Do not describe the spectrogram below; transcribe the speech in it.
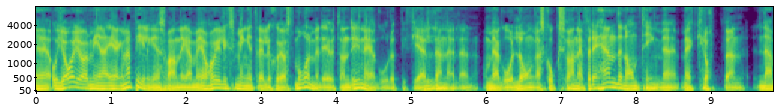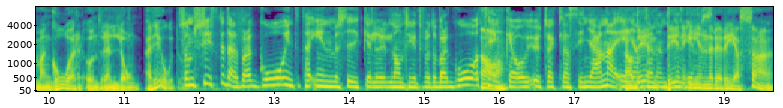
Eh, och jag gör mina egna pilgrimsvandringar men jag har ju liksom inget religiöst mål med det utan det är när jag går upp i fjällen eller om jag går långa skogsvandringar. För det händer någonting med, med kroppen när man går under en lång period. Som syftet är att bara gå och inte ta in musik eller någonting utifrån, utan bara gå och Ja. tänka och utveckla sin hjärna är Ja, det, är en, det är en inre resa,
